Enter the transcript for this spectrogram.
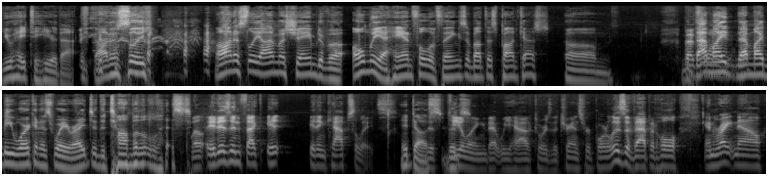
You hate to hear that. Honestly, honestly, I'm ashamed of a, only a handful of things about this podcast. Um, but That's that might that might be working its way right to the top of the list. Well, it is in fact it it encapsulates It does. this That's- feeling that we have towards the transfer portal is a vapid hole. And right now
